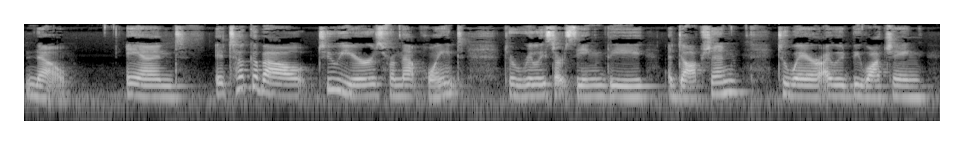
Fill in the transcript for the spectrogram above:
No. And it took about two years from that point to really start seeing the adoption to where I would be watching,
